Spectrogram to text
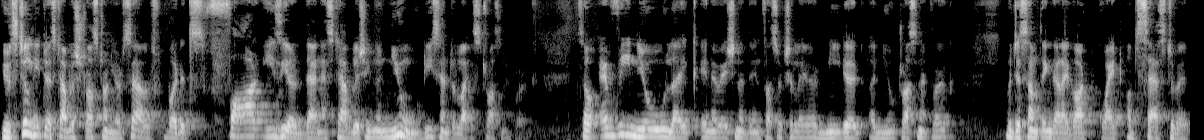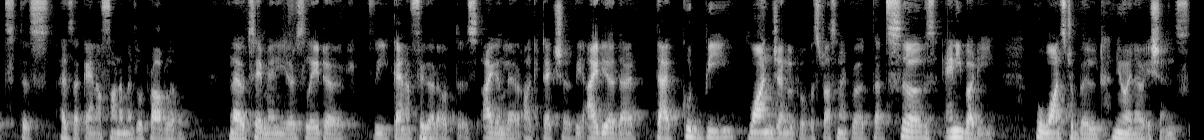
you still need to establish trust on yourself but it's far easier than establishing a new decentralized trust network. So every new like innovation at the infrastructure layer needed a new trust network which is something that i got quite obsessed with this as a kind of fundamental problem. And i would say many years later we kind of figured out this eigenlayer architecture the idea that that could be one general purpose trust network that serves anybody who wants to build new innovations,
